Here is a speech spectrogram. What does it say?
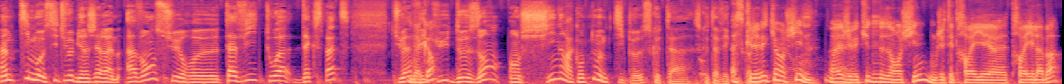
Un petit mot, si tu veux bien, Jérém, avant sur euh, ta vie, toi, d'expat. Tu as vécu deux ans en Chine. Raconte-nous un petit peu ce que tu as, ce que as vécu. Ce que j'ai vécu en Chine? Ouais, j'ai vécu deux ans en Chine. Donc j'étais travaillé, euh, travaillé là-bas.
